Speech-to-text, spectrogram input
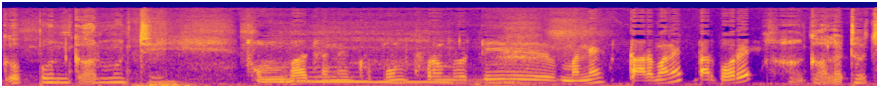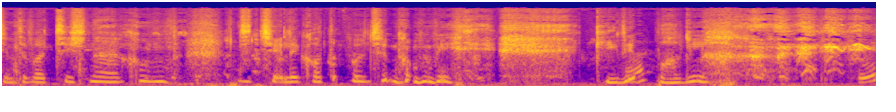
গোপন কর্মটি জানে গোপন কর্মটি মানে তার মানে? তারপরে? হ্যাঁ, গলাটাও চিনতে পারছিস না এখন। যে ছেলে কথা বলছে না মেয়ে। কি রে পাগলা। কে-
